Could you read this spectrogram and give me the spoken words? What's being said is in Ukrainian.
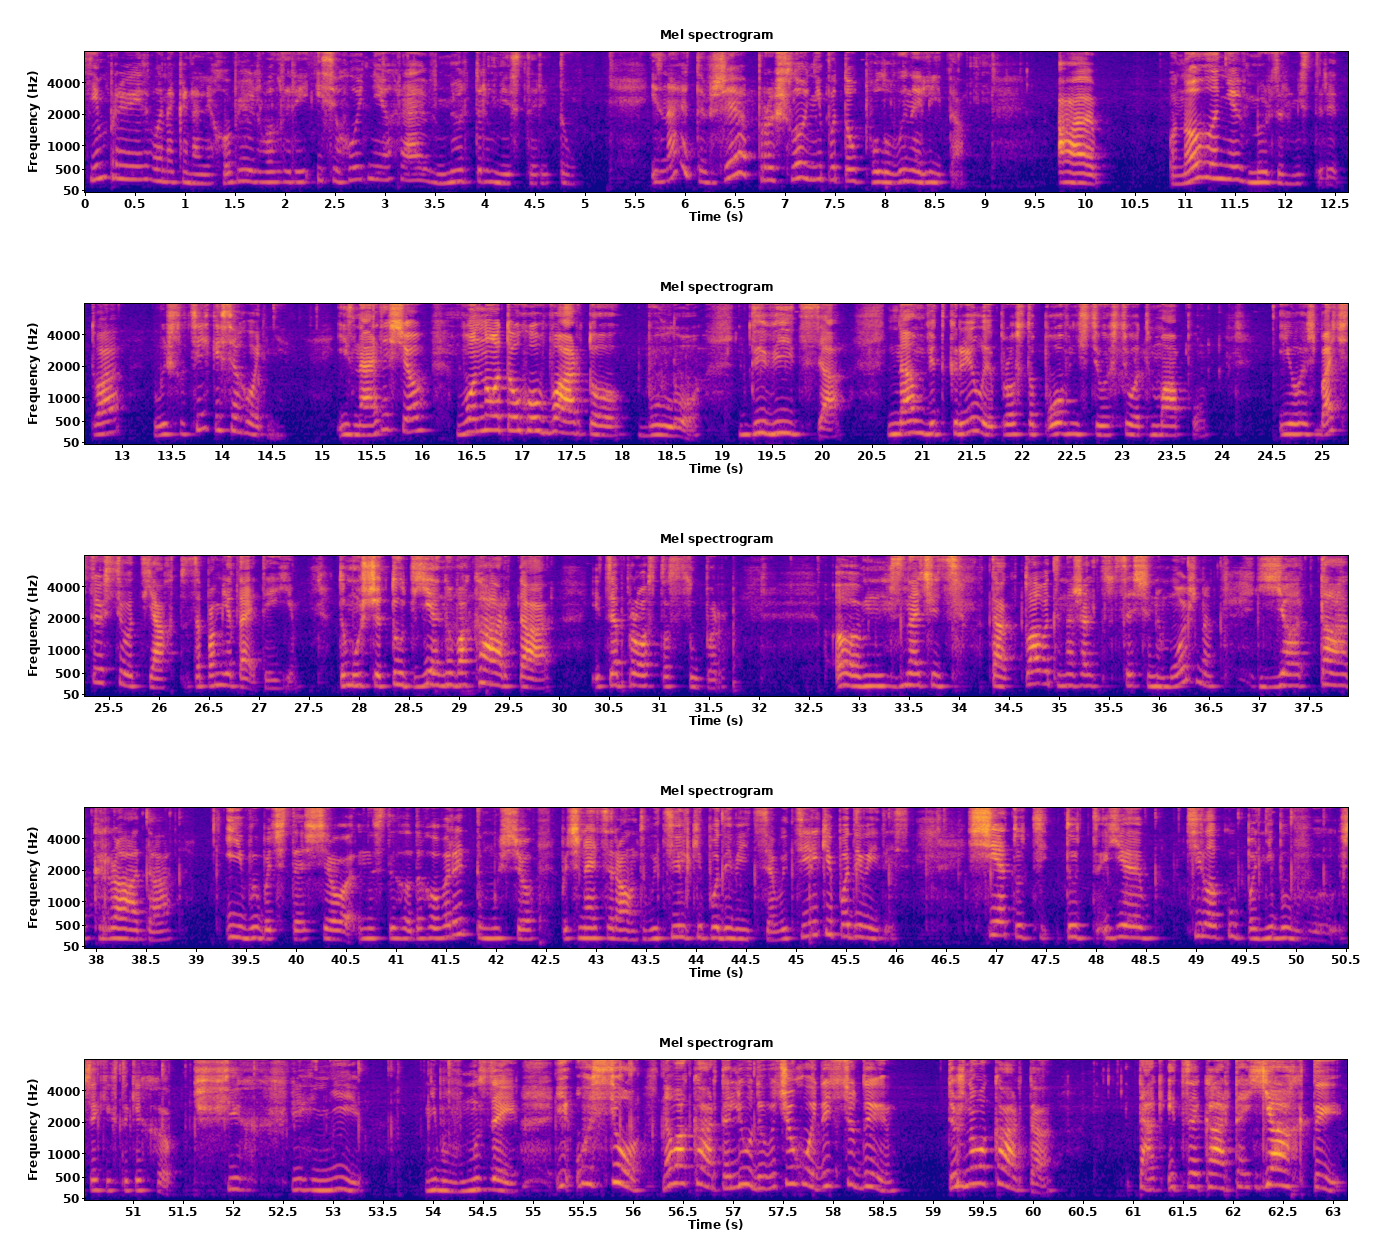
Всім привіт! Ви на каналі Хобі від Валерії і сьогодні я граю в Murder Mystery 2. І знаєте, вже пройшло нібито половина літа. А оновлення в Murder Mystery 2 вийшло тільки сьогодні. І знаєте що? Воно того варто було. Дивіться, нам відкрили просто повністю ось цю от мапу. І ось бачите ось цю от яхту, запам'ятайте її. Тому що тут є нова карта. І це просто супер. Ем, значить, так, плавати, на жаль, це ще не можна. Я так рада. І вибачте, що не встигла договорити, тому що починається раунд. Ви тільки подивіться, ви тільки подивіться. Ще тут, тут є ціла купа, ніби всяких таких фіг, фігні ніби в музеї. І ось нова карта. Люди, ви чого? Йдіть сюди. Це ж нова карта. Так, і це карта яхти.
